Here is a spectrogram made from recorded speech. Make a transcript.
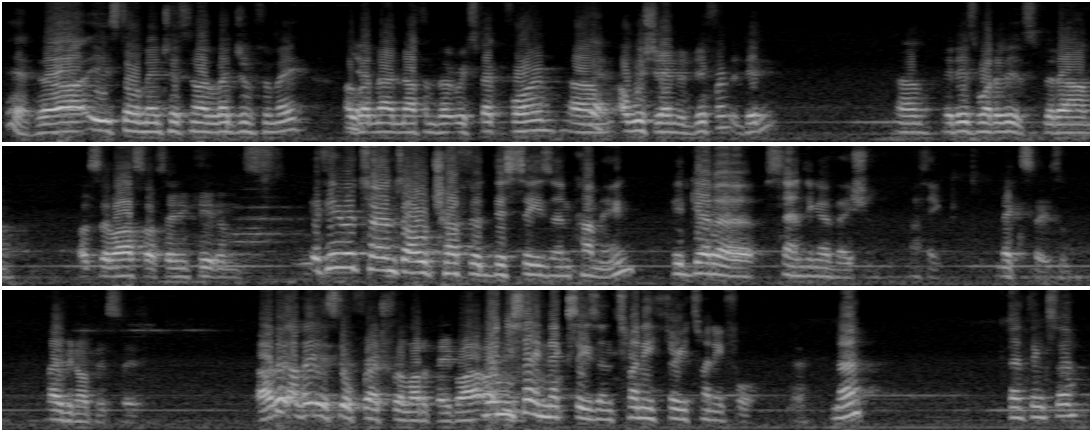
yeah, uh, he's still a Manchester United legend for me. I've Yeah. got no, nothing but respect for him. Um, Yeah. I wish it ended different. It didn't. Um, it is what it is. But um, I said last I've seen him keep him. If he returns to Old Trafford this season coming, he'd get a standing ovation, I think. next season. Maybe not this season. I think, I think it's still fresh for a lot of people. I, I When you say next season, 23 24. Yeah. No? Don't think so?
